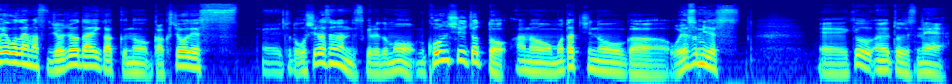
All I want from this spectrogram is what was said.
はようございます。ジョジョ大学の学長です。えー、ちょっとお知らせなんですけれども、今週ちょっと、あの、もたちのがお休みです。えー、今日、えっ、ー、とですね、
